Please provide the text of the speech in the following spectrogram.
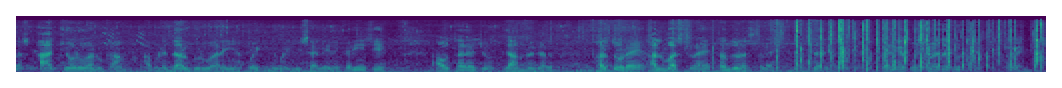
બસ આ જોડવાનું કામ આપણે દર ગુરુવારે અહીંયા કોઈક ને કોઈક વિષય લઈને કરીએ છીએ. આવતા રહેજો, જામનગર ફરતો રહે, અલમસ્ત રહે, તંદુરસ્ત રહે. દરેક પૂછવું તો છૂટશે. હવે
